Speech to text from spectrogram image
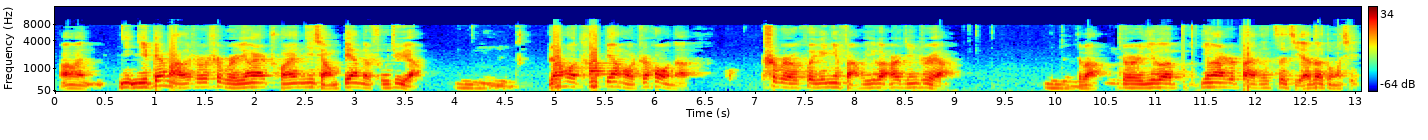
啊，你你编码的时候是不是应该传你想编的数据呀？嗯。然后它编好之后呢，是不是会给你返回一个二进制呀？对吧？就是一个应该是 byte 字节的东西。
